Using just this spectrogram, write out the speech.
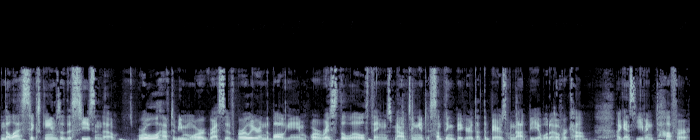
In the last six games of the season, though, Rhule will have to be more aggressive earlier in the ball game or risk the little things mounting into something bigger that the Bears will not be able to overcome against even tougher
